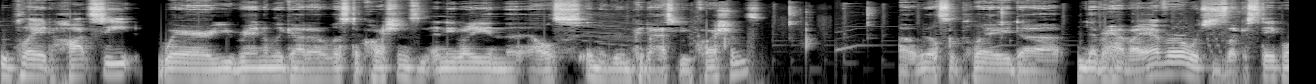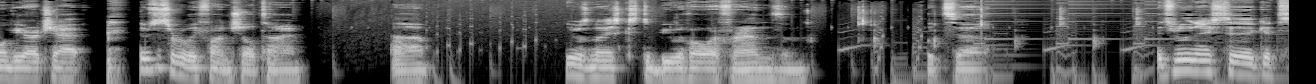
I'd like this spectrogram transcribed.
We played Hot Seat, where you randomly got a list of questions and anybody in the else in the room could ask you questions. Uh, we also played uh, Never Have I Ever, which is like a staple in VR chat. It was just a really fun, chill time. Uh, it was nice to be with all our friends, and it's uh, it's really nice to get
